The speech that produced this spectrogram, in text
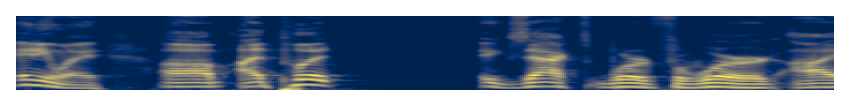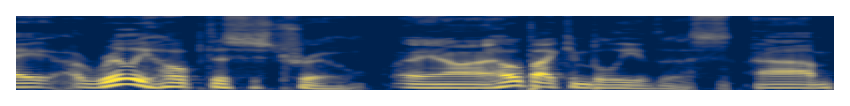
Anyway, um, I put exact word for word. I really hope this is true. You know, I hope I can believe this. Um,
